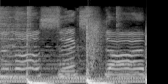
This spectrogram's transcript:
in the sixth.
